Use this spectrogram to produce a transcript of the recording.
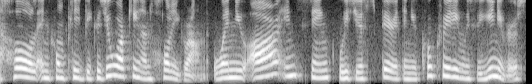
whole and complete because you're working on holy ground. When you are in sync with your spirit and you're co creating with the universe,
